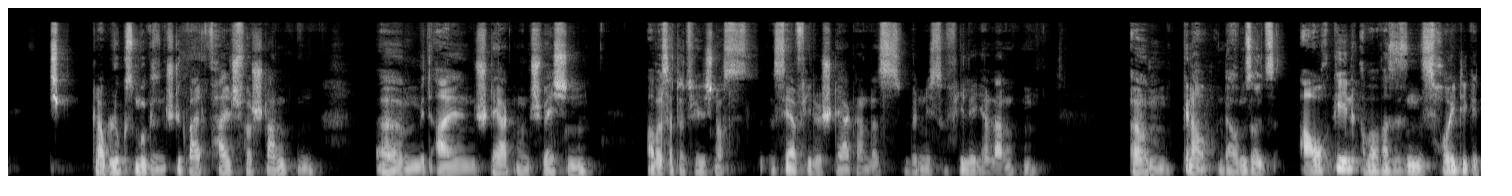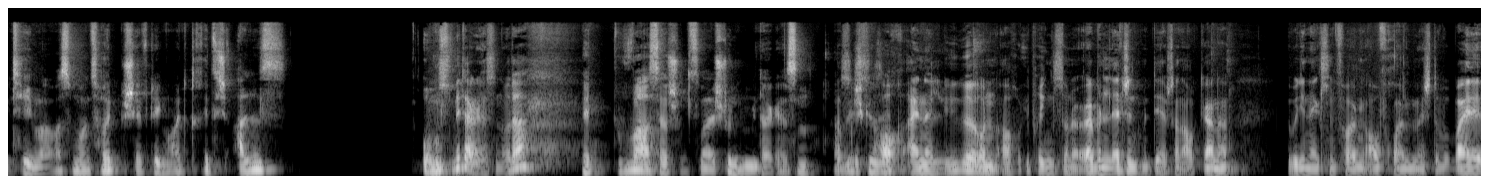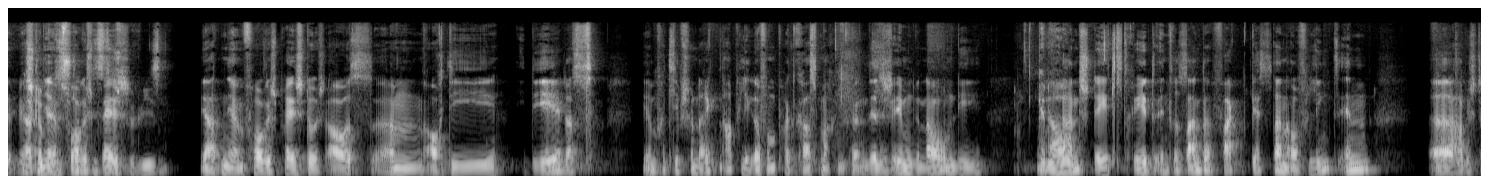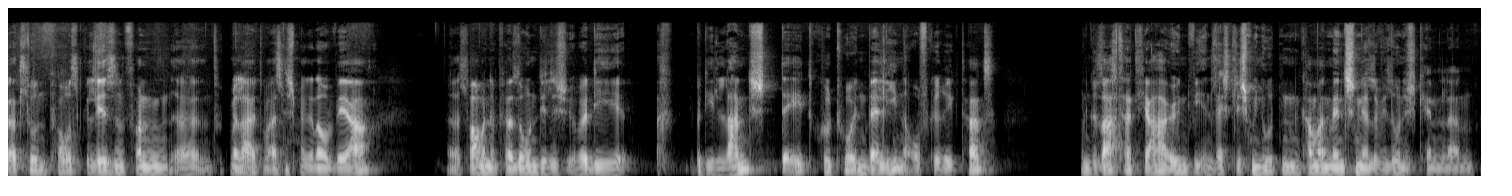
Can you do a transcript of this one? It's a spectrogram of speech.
ich glaube, Luxemburg ist ein Stück weit falsch verstanden ähm, mit allen Stärken und Schwächen. Aber es hat natürlich noch sehr viele Stärken, an das würden nicht so viele hier landen. Ähm, genau, und darum soll es auch gehen. Aber was ist denn das heutige Thema? Was wollen wir uns heute beschäftigen? Heute dreht sich alles. Ums Mittagessen, oder? Nee, Du warst ja schon zwei Stunden Mittagessen. Das Hab ist auch eine Lüge und auch übrigens so eine Urban Legend, mit der ich dann auch gerne über die nächsten Folgen aufräumen möchte. Wobei, wir Ich hatten glaube, ja im Vorgespräch, bewiesen. wir hatten ja im Vorgespräch durchaus ähm, auch die Idee, dass wir im Prinzip schon direkt einen Ableger vom Podcast machen können, der sich eben genau um die genau. Lunch-Dates dreht. Interessanter Fakt, gestern auf LinkedIn äh, habe ich dazu einen Post gelesen von, äh, tut mir leid, weiß nicht mehr genau wer. Äh, es war aber eine Person, die sich über die, über die Lunch-Date-Kultur in Berlin aufgeregt hat und gesagt hat, ja, irgendwie in 60 Minuten kann man Menschen ja sowieso nicht kennenlernen.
